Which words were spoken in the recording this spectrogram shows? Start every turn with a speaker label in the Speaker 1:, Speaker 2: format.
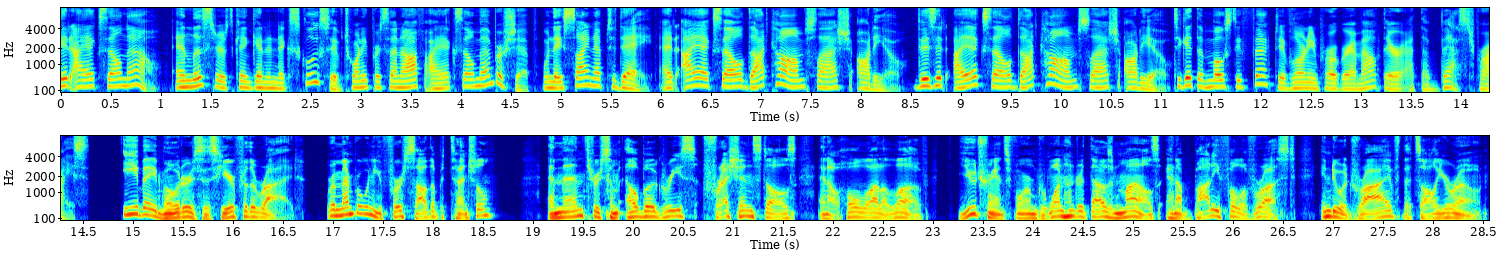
Speaker 1: Get IXL now. And listeners can get an exclusive 20% off IXL membership when they sign up today at IXL.com/audio. Visit IXL.com/audio to get the most effective learning program out there at the best price.
Speaker 2: eBay Motors is here for the ride. Remember when you first saw the potential? And then through some elbow grease, fresh installs, and a whole lot of love, you transformed 100,000 miles and a body full of rust into a drive that's all your own.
